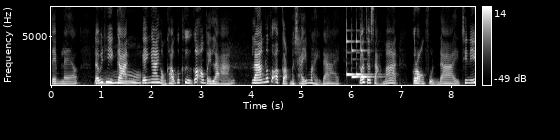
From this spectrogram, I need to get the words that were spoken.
เต็มแล้ว แล้ววิธีการง่าย ๆของเขาก็คือก็เอาไปล้าง ล้างแล้วก็เอากลับมาใช้ใหม่ได้ ก็จะสามารถกรองฝุ่นได้ ทีนี้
